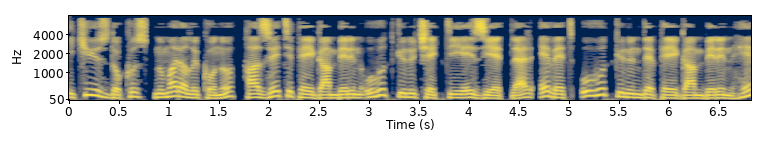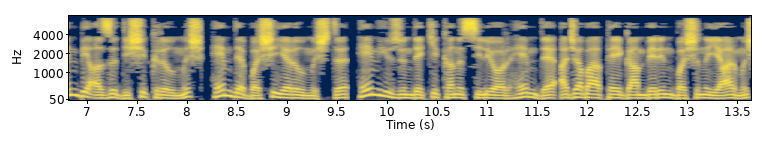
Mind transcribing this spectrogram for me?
209, numaralı konu, Hazreti Peygamber'in Uhud günü çektiği eziyetler, evet, Uhud gününde Peygamber'in hem bir azı dişi kırılmış, hem de başı yarılmıştı, hem yüzündeki kanı siliyor hem de, acaba Peygamber'in başını yarmış,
